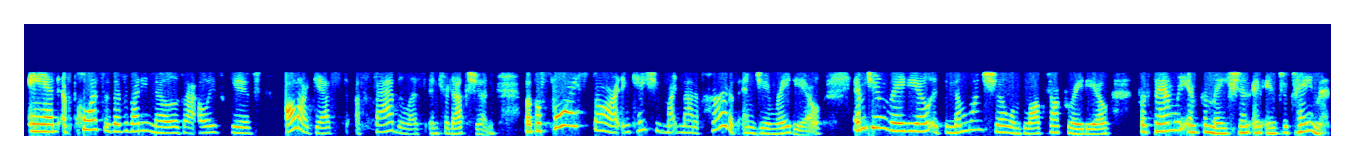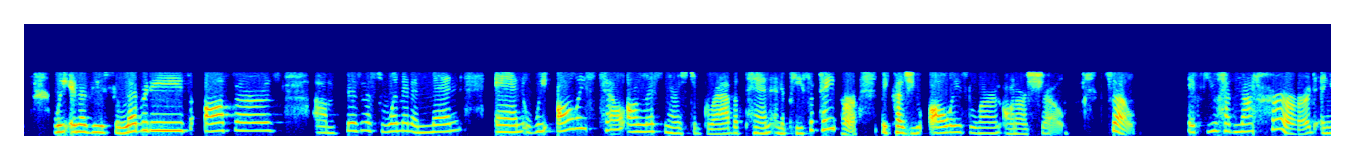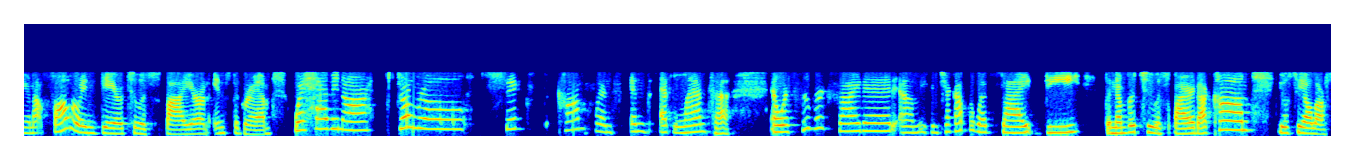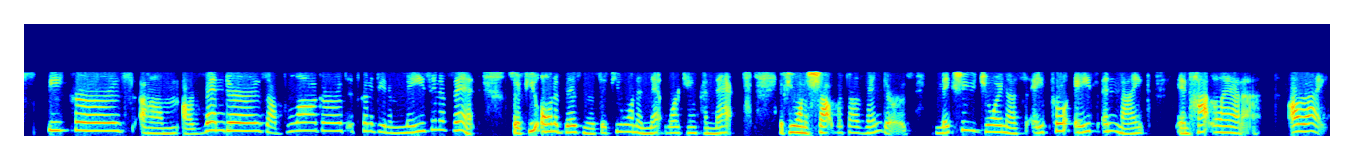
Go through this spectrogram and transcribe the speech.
And of course, as everybody knows, I always give all our guests a fabulous introduction. But before I start, in case you might not have heard of MGN Radio, MGN Radio is the number one show on Blog Talk Radio for family information and entertainment. We interview celebrities, authors, um, business women and men. And we always tell our listeners to grab a pen and a piece of paper because you always learn on our show. So, if you have not heard and you're not following Dare to Aspire on Instagram, we're having our drumroll sixth conference in Atlanta, and we're super excited. Um, you can check out the website d the number two aspire.com. You'll see all our speakers, um, our vendors, our bloggers. It's going to be an amazing event. So if you own a business, if you want to network and connect, if you want to shop with our vendors, make sure you join us April 8th and 9th in Hotlanta. All right.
